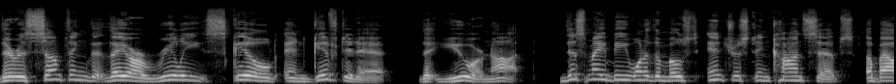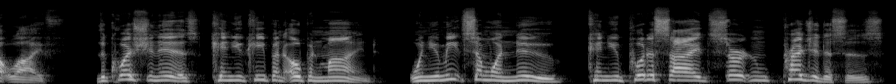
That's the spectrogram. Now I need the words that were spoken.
There is something that they are really skilled and gifted at that you are not. This may be one of the most interesting concepts about life. The question is can you keep an open mind? When you meet someone new, can you put aside certain prejudices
